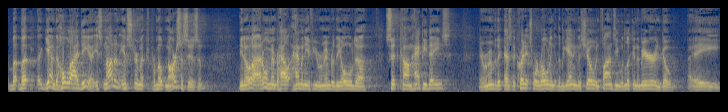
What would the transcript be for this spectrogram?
But, but again, the whole idea, it's not an instrument to promote narcissism. You know, I don't remember how, how many of you remember the old uh, sitcom Happy Days? And remember, the, as the credits were rolling at the beginning of the show, and Fonzie would look in the mirror and go, hey.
